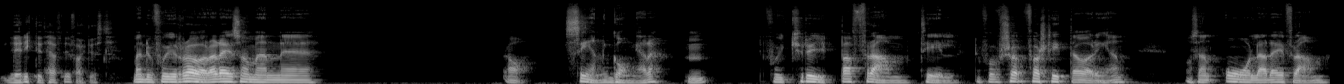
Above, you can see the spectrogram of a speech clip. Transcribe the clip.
det är riktigt häftigt faktiskt. Men du får ju röra dig som en... Eh, ja, sengångare. Mm. Får ju krypa fram till... Du får först hitta öringen. Och sen åla dig fram.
